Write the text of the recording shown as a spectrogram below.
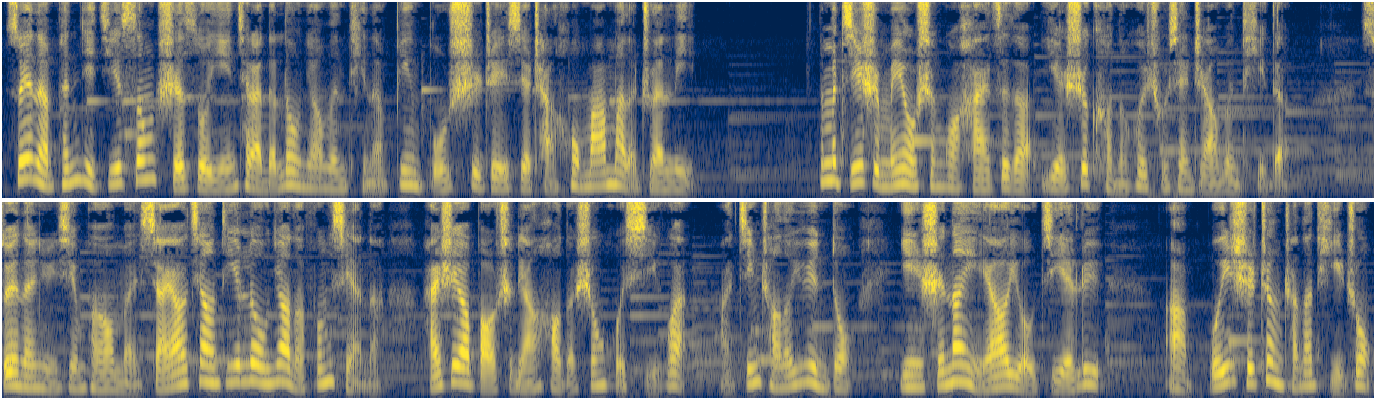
所以呢，盆底肌松弛所引起来的漏尿问题呢，并不是这些产后妈妈的专利。那么，即使没有生过孩子的，也是可能会出现这样问题的。所以呢，女性朋友们想要降低漏尿的风险呢，还是要保持良好的生活习惯啊，经常的运动，饮食呢也要有节律啊，维持正常的体重，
